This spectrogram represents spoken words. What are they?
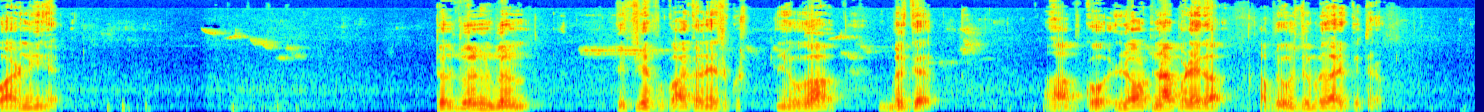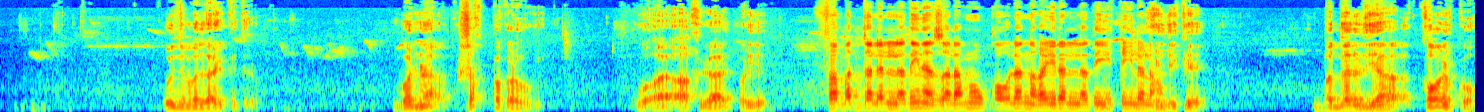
وارننگ ہے تو ظلم ظلم کی چیز پکار کرنے سے کچھ نہیں ہوگا بلکہ آپ کو لوٹنا پڑے گا اپنی اس ذمہ داری کی طرف اس ذمہ داری کی طرف ورنہ سخت پکڑ ہوگی وہ آخری آیت پڑھیے فبدل الذين ظلموا قولا غير الذي قيل لهم دیکھیے بدل دیا قول کو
